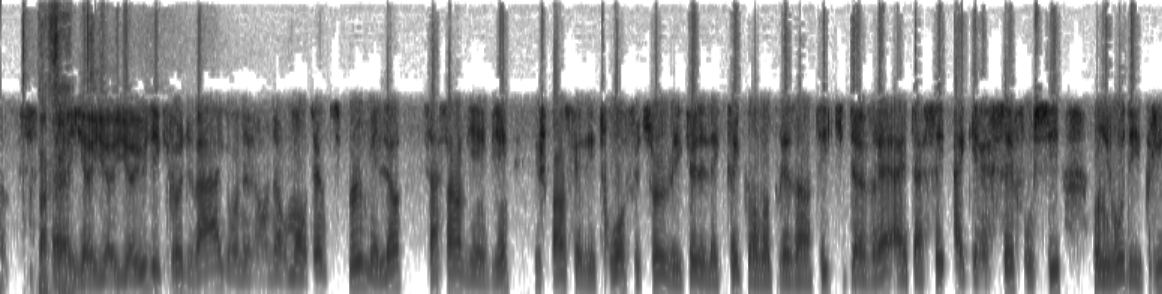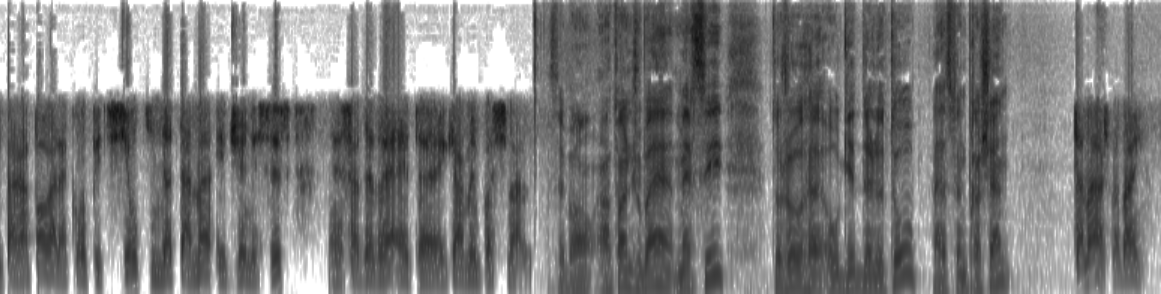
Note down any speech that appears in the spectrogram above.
Il y, a, y y eu des creux de vague, on a, on a remonté un petit peu, mais là, ça s'en vient bien. Et je pense que les trois futurs véhicules électriques qu'on va présenter, qui devraient être assez agressifs aussi au niveau des prix par rapport à la compétition qui notamment est Genesis, euh, ça devrait être euh, quand même pas si mal. C'est bon. Antoine Joubert, merci. Toujours euh, au guide de l'auto. À la semaine prochaine. Ça marche, bye bye.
